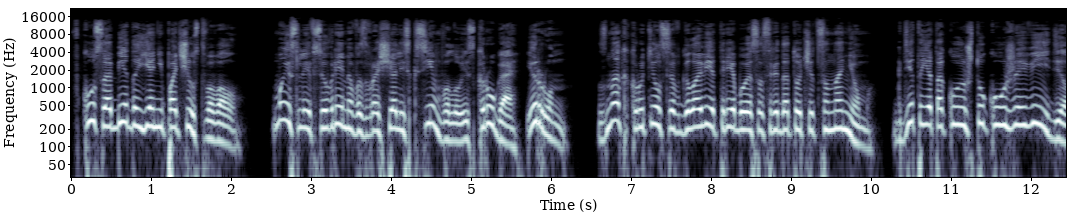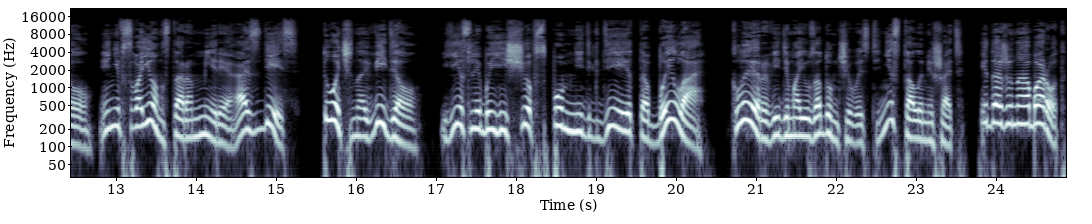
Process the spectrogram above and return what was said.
Вкус обеда я не почувствовал. Мысли все время возвращались к символу из круга и рун. Знак крутился в голове, требуя сосредоточиться на нем. Где-то я такую штуку уже видел, и не в своем старом мире, а здесь. Точно видел. Если бы еще вспомнить, где это было... Клэр, видя мою задумчивость, не стала мешать. И даже наоборот,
